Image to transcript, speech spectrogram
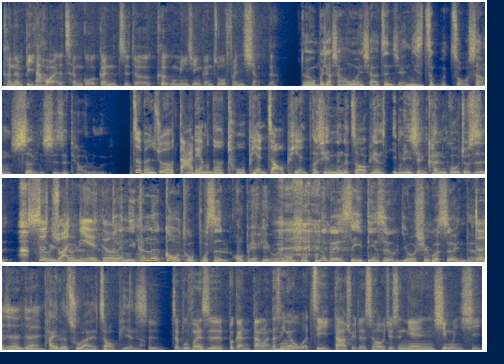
可能比他后来的成果更值得刻骨铭心跟做分享的。对，我比较想要问一下郑姐，你是怎么走上摄影师这条路的？这本书有大量的图片、照片，而且那个照片明显看过，就是 是专业的。对，你看那个构图不是欧北黑，那个是一定是有学过摄影的。对对对，拍得出来的照片啊。是这部分是不敢当了，但是因为我自己大学的时候就是念新闻系，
